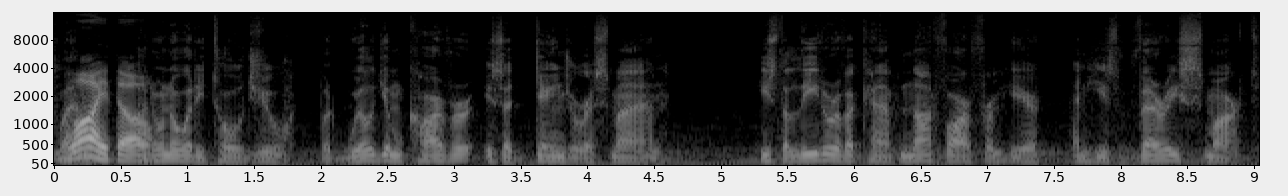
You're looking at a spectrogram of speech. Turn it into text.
Why, though? I don't know what he told you, but William Carver is a dangerous man. He's the leader of a camp not far from here, and he's very smart.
